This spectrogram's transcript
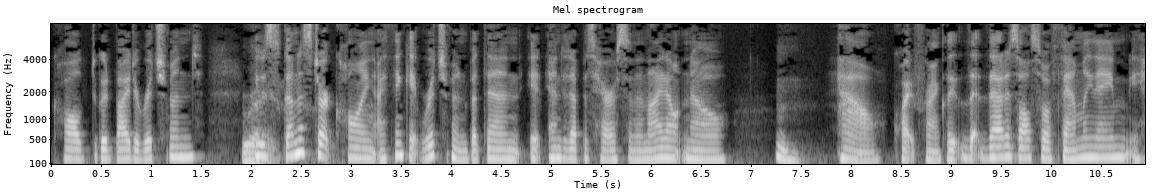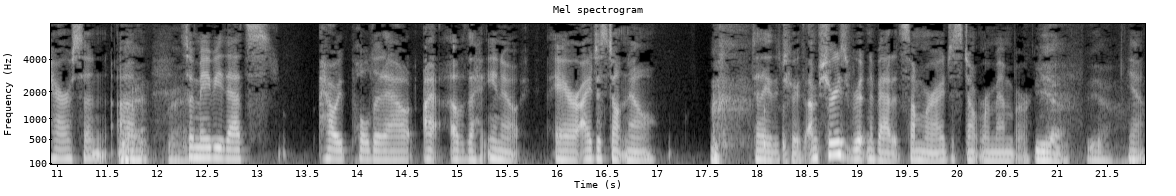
called Goodbye to Richmond. Right. He was going to start calling, I think, it Richmond, but then it ended up as Harrison, and I don't know Hmm. How, quite frankly. Th- that is also a family name, Harrison. Um, Right, right. So maybe that's how he pulled it out of the, you know, air. I just don't know. tell you the truth, I'm sure he's written about it somewhere. I just don't remember. yeah yeah Yeah.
